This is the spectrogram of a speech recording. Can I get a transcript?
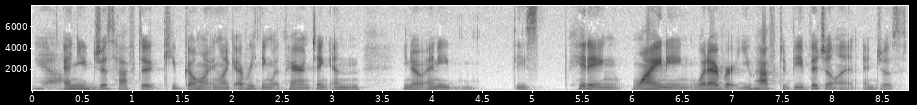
Yeah. And you just have to keep going like everything with parenting and you know any these hitting, whining, whatever, you have to be vigilant and just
